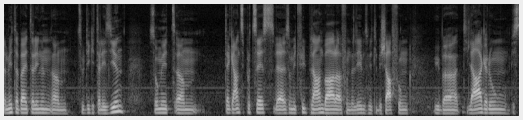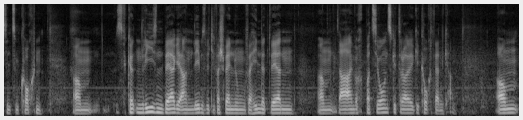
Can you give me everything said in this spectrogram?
der Mitarbeiterinnen ähm, zu digitalisieren. Somit ähm, der ganze Prozess wäre somit viel planbarer von der Lebensmittelbeschaffung über die Lagerung bis hin zum Kochen. Ähm, es könnten Riesenberge an Lebensmittelverschwendung verhindert werden, ähm, da einfach portionsgetreu gekocht werden kann. Ähm,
